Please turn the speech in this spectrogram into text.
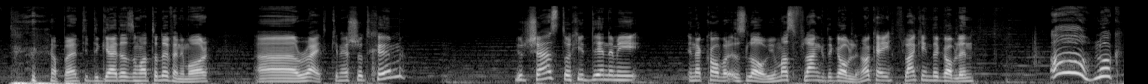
apparently the guy doesn't want to live anymore. Uh, right, can I shoot him? Your chance to hit the enemy in a cover is low. You must flank the goblin. Okay, flanking the goblin. Oh, look!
